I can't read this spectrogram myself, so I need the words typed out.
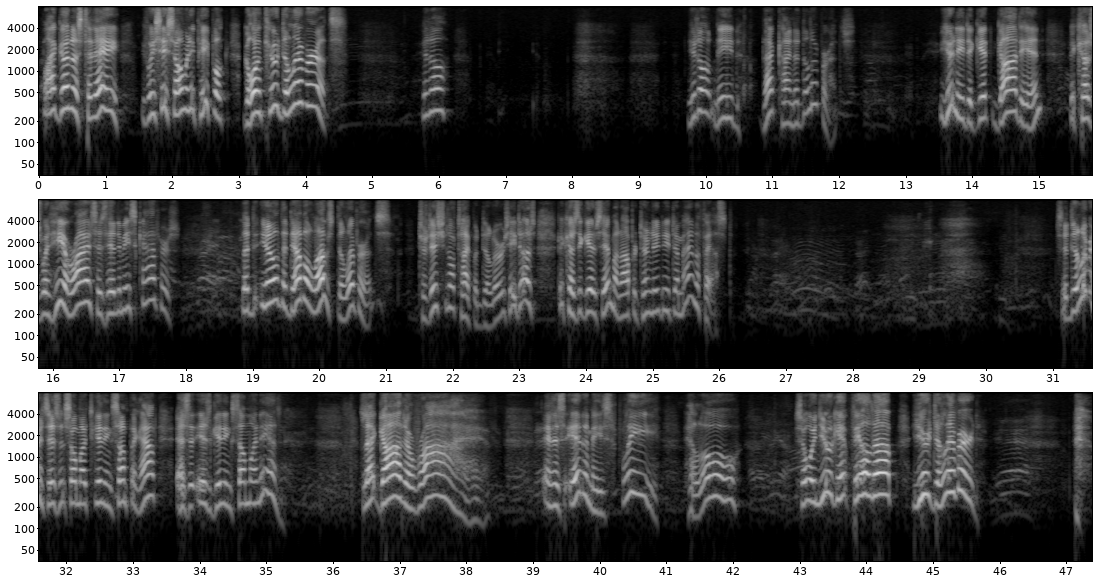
My goodness, today we see so many people going through deliverance. You know, You don't need that kind of deliverance. You need to get God in because when He arrives, His enemy scatters. The, you know, the devil loves deliverance, traditional type of deliverance. He does because it gives him an opportunity to manifest. So deliverance isn't so much getting something out as it is getting someone in. Let God arrive and his enemies flee. Hello. So when you get filled up, you're delivered.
